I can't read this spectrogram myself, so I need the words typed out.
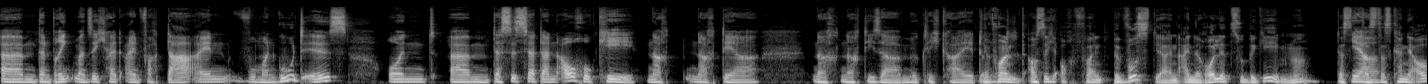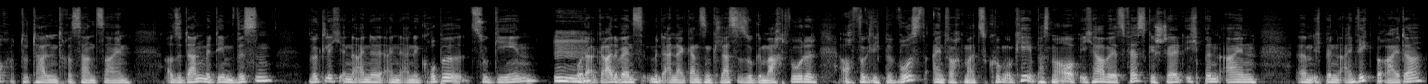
ähm, dann bringt man sich halt einfach da ein, wo man gut ist. Und ähm, das ist ja dann auch okay nach, nach der, nach, nach dieser Möglichkeit. Ja, Und- vor allem auch sich auch vor allem bewusst ja in eine Rolle zu begeben. Ne? Das, Ja. das, das kann ja auch total interessant sein. Also dann mit dem Wissen wirklich in eine, eine, eine Gruppe zu gehen Mhm. oder gerade wenn es mit einer ganzen Klasse so gemacht wurde, auch wirklich bewusst einfach mal zu gucken, okay, pass mal auf, ich habe jetzt festgestellt, ich bin ein, ähm, ich bin ein Wegbereiter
